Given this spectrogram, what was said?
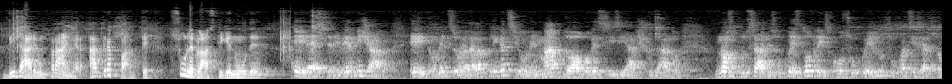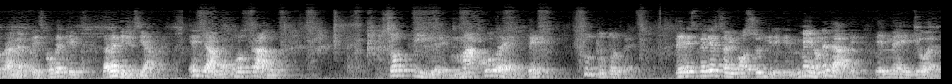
di dare un primer aggrappante sulle plastiche nude ed essere verniciato entro mezz'ora dall'applicazione ma dopo che si sia asciugato non spruzzate su questo fresco o su quello, su qualsiasi altro primer fresco perché la vernice si apre. E diamo uno strato sottile ma coprente su tutto il pezzo. Per esperienza vi posso dire che meno ne date e meglio è.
